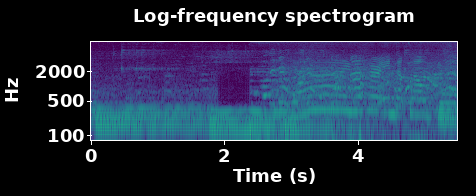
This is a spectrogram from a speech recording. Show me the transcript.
Yay! We are in the cloud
